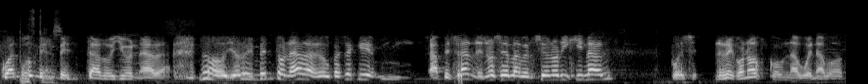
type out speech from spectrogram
¿Cuándo me he podcast. inventado yo nada? No, yo no invento nada. Lo que pasa es que, mm, a pesar de no ser la versión original, pues reconozco una buena voz.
